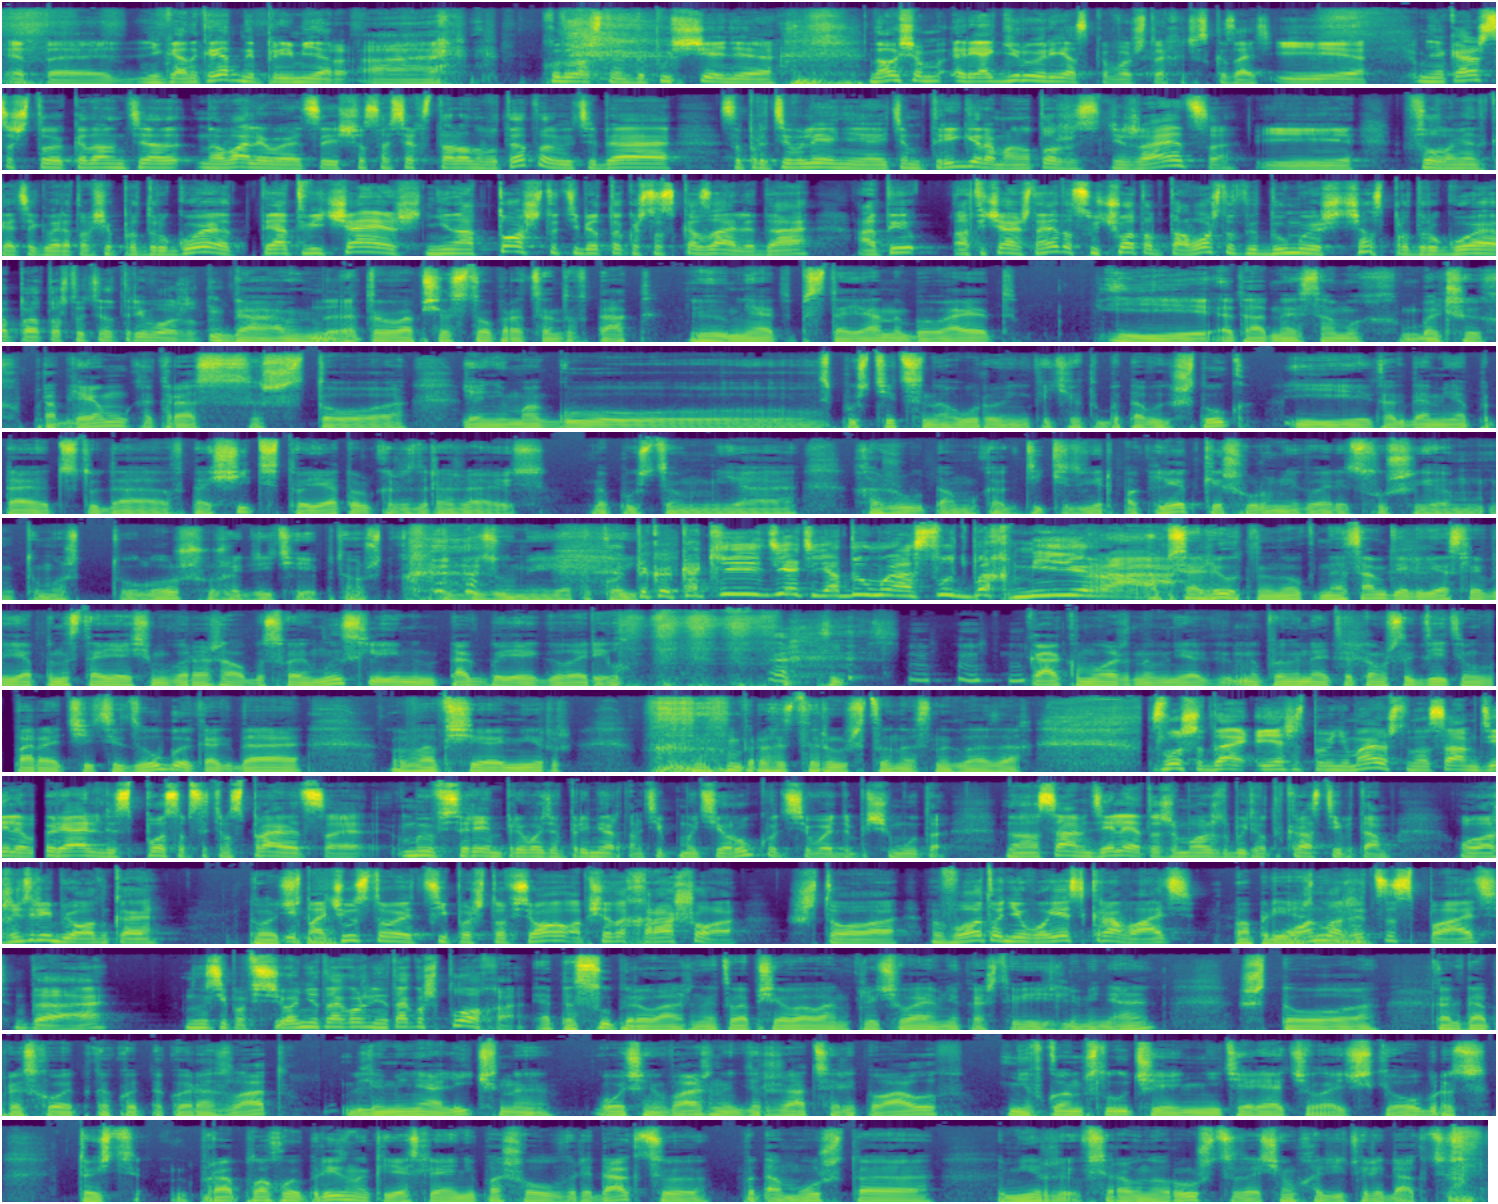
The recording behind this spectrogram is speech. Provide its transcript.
это не конкретный пример, а художественное допущение. Но, в общем, реагирую резко, вот что я хочу сказать. И мне кажется, что когда на тебя наваливается еще со всех сторон вот это, у тебя сопротивление этим триггерам, оно тоже снижается. И в тот момент, когда тебе говорят вообще про другое, ты отвечаешь не на то, что тебе только что сказали, да, а ты отвечаешь на это с учетом того, что ты думаешь сейчас про другое, про то, что тебя тревожит. Да, да. это вообще сто процентов так. И у меня это постоянно бывает. И это одна из самых больших проблем, как раз, что я не могу спуститься на уровень каких-то бытовых штук. И когда меня пытаются туда втащить, то я только раздражаюсь. Допустим, я хожу там как дикий зверь по клетке, Шура мне говорит, слушай, ты, может, уложишь уже детей, потому что какое безумие. Я такой... Такой, какие дети? Я думаю о судьбах мира! Абсолютно. Ну, на самом деле, если бы я по-настоящему выражал бы свои мысли, именно так бы я и говорил. Как можно мне напоминать о том, что детям пора чистить зубы, когда вообще мир просто рушится у нас на глазах? Слушай, да, я сейчас понимаю, что на самом деле реальный способ с этим справиться, мы все время приводим пример, там, типа, мытье руку сегодня почему-то, но на самом деле это же может быть вот как раз, типа, там, уложить ребенка, Точно. И почувствовать, типа, что все вообще-то хорошо, что вот у него есть кровать, он ложится спать, да, ну, типа, все не так уж, не так уж плохо. Это супер важно. Это вообще, Вован, ключевая, мне кажется, вещь для меня, что когда происходит какой-то такой разлад, для меня лично очень важно держаться ритуалов, ни в коем случае не терять человеческий образ. То есть про плохой признак, если я не пошел в редакцию, потому что мир все равно рушится, зачем ходить в редакцию?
